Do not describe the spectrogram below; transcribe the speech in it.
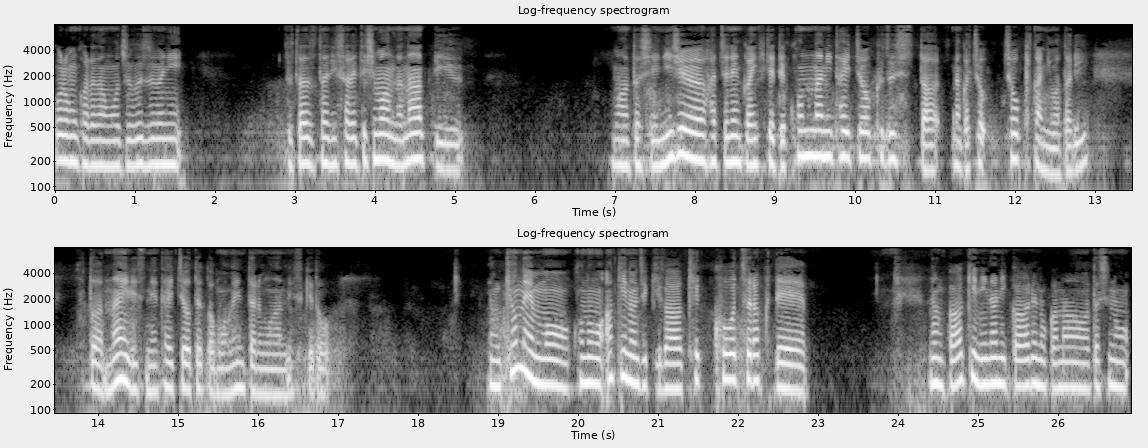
心も体もズブズブに、ズタズタにされてしまうんだなっていうまあ私28年間生きててこんなに体調を崩した、なんか長期間にわたり、ことはないですね。体調というかもうメンタルもなんですけど。でも去年もこの秋の時期が結構辛くて、なんか秋に何かあるのかな私の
